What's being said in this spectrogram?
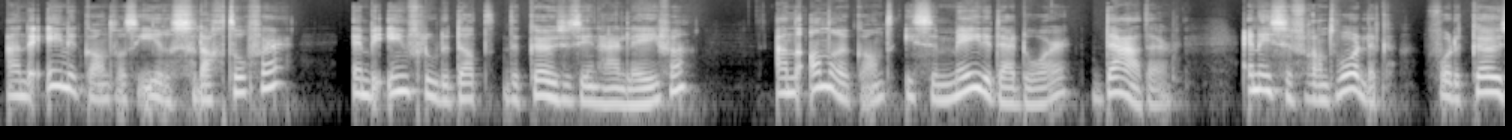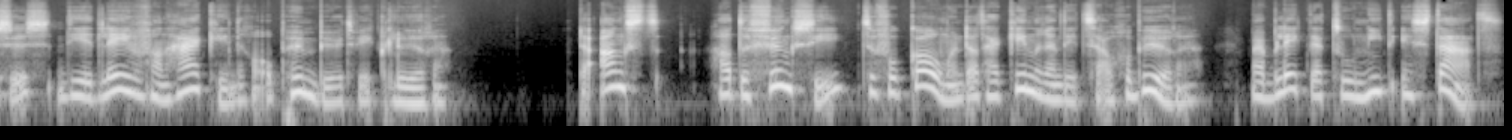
Aan de ene kant was Iris slachtoffer en beïnvloedde dat de keuzes in haar leven. Aan de andere kant is ze mede daardoor dader en is ze verantwoordelijk voor de keuzes die het leven van haar kinderen op hun beurt weer kleuren. De angst had de functie te voorkomen dat haar kinderen dit zou gebeuren, maar bleek daartoe niet in staat.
